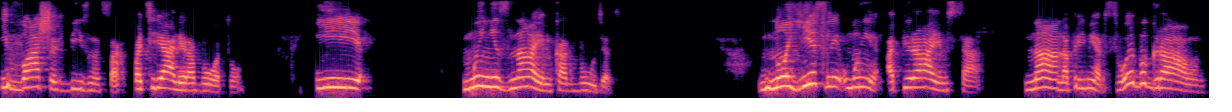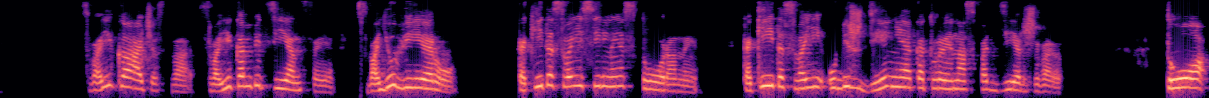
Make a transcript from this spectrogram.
и в ваших бизнесах потеряли работу. И мы не знаем, как будет. Но если мы опираемся на, например, свой бэкграунд, свои качества, свои компетенции, свою веру, какие-то свои сильные стороны, какие-то свои убеждения, которые нас поддерживают, то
